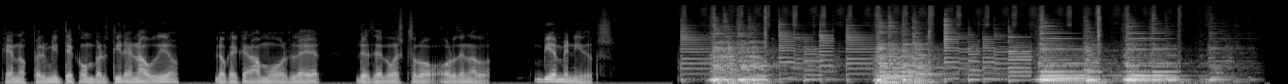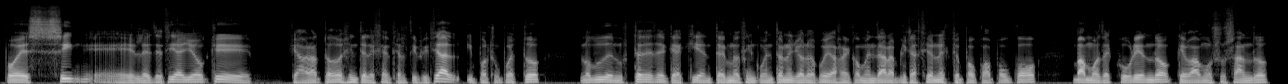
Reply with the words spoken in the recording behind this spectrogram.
que nos permite convertir en audio lo que queramos leer desde nuestro ordenador. Bienvenidos. Pues sí, eh, les decía yo que, ahora todo es inteligencia artificial y por supuesto no duden ustedes de que aquí en Tecno 50 yo les voy a recomendar aplicaciones que poco a poco vamos descubriendo, que vamos usando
